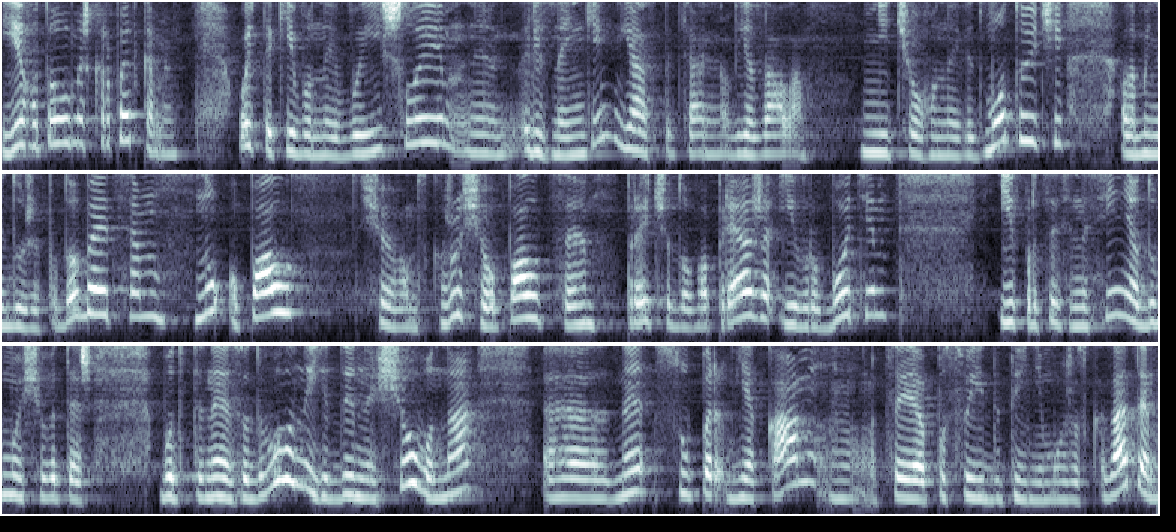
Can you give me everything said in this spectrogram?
є готовими шкарпетками. Ось такі вони вийшли, різненькі. Я спеціально в'язала, нічого не відмотуючи, але мені дуже подобається. Ну, опал. Що я вам скажу? Що опал це пречудова пряжа і в роботі, і в процесі носіння. Я думаю, що ви теж будете нею задоволені. Єдине, що вона е, не супер м'яка. Це я по своїй дитині можу сказати.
